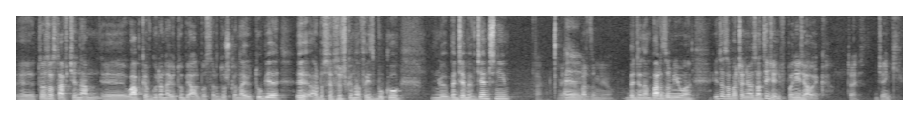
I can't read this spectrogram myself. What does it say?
y, to zostawcie nam y, łapkę w górę na YouTubie albo serduszko na YouTubie, y, albo serduszko na Facebooku. Będziemy wdzięczni. Tak, będzie nam bardzo miło. Będzie nam bardzo miło i do zobaczenia za tydzień, w poniedziałek. Cześć. Dzięki.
